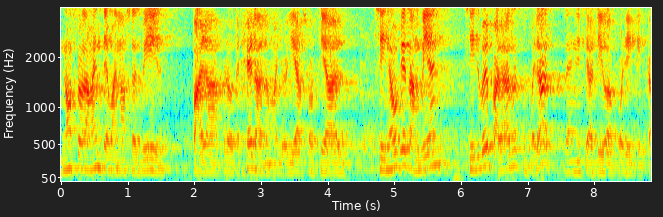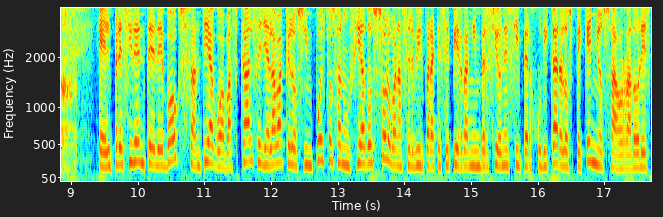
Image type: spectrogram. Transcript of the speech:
no solamente van a servir para proteger a la mayoría social, sino que también sirve para recuperar la iniciativa política. El presidente de Vox, Santiago Abascal, señalaba que los impuestos anunciados solo van a servir para que se pierdan inversiones y perjudicar a los pequeños ahorradores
